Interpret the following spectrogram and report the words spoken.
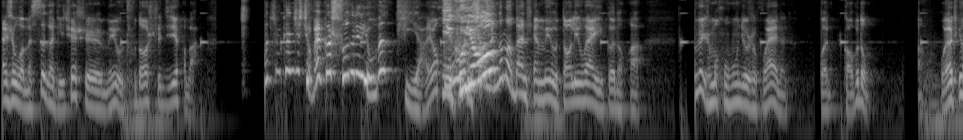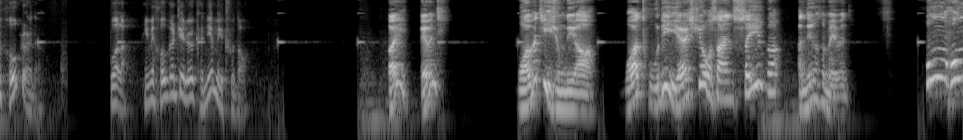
但是我们四个的确是没有出刀时机，好吧？我就感觉小白哥说的这有问题呀、要一红红哭哟上面那么半天没有刀另外一个的话，为什么红红就是坏的呢？我搞不懂啊！我要听猴哥的。过了，因为猴哥这轮肯定没出刀。可以，没问题。我们几兄弟啊，我土地爷、笑山、C 哥肯定是没问题。轰轰，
